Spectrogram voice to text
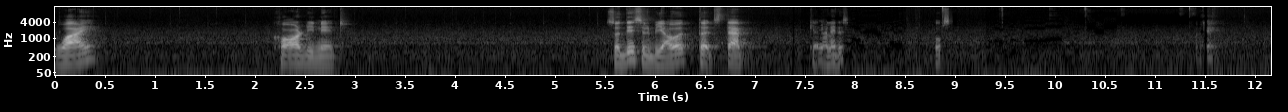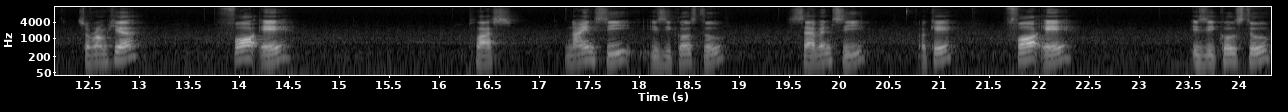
y coordinate. So this will be our third step. Can I like this? Oops. Okay. So from here 4a plus 9c is equals to 7c okay? 4a is equals to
